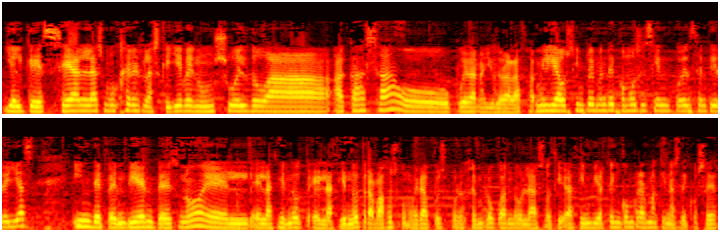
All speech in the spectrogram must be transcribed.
y el que sean las mujeres las que lleven un sueldo a, a casa o puedan ayudar a la familia o simplemente cómo se pueden sentir ellas independientes, ¿no? El, el haciendo el haciendo trabajos como era, pues por ejemplo, cuando la sociedad invierte en comprar máquinas de coser.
